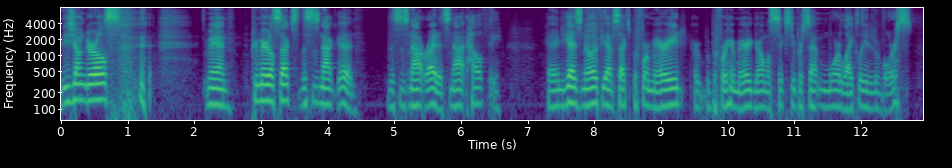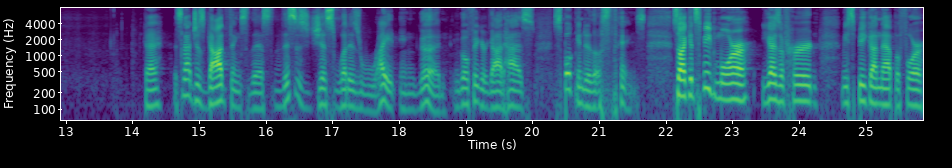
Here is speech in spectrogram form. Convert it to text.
These young girls, man, premarital sex, this is not good. This is not right. It's not healthy. Okay, and you guys know if you have sex before married or before you're married, you're almost 60% more likely to divorce. Okay? It's not just God thinks this. This is just what is right and good. And go figure God has spoken to those things. So I could speak more you guys have heard me speak on that before.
